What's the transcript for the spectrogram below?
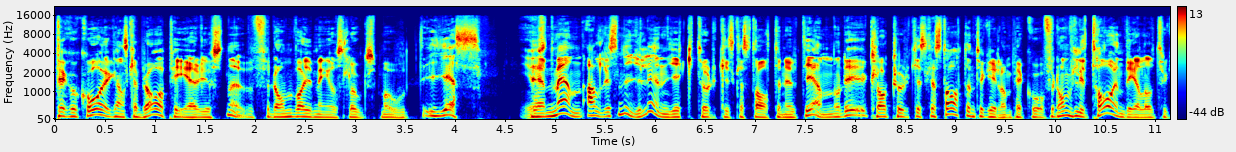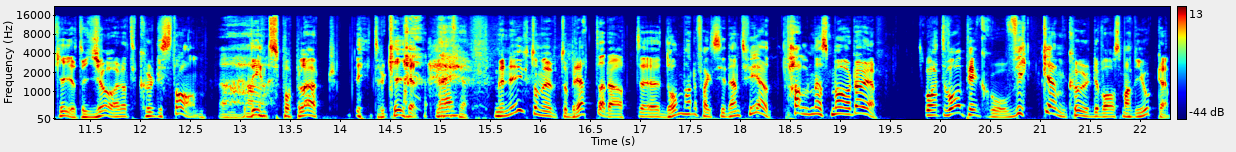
PKK är ganska bra PR just nu, för de var ju med och slogs mot IS. Just. Eh, Men alldeles nyligen gick turkiska staten ut igen och det är klart turkiska staten tycker illa om PKK för de vill ju ta en del av Turkiet och göra till Kurdistan. Aha. Det är inte så populärt i Turkiet. Men nu gick de ut och berättade att eh, de hade faktiskt identifierat Palmes mördare och att det var PKK. Vilken kurd det var som hade gjort det.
